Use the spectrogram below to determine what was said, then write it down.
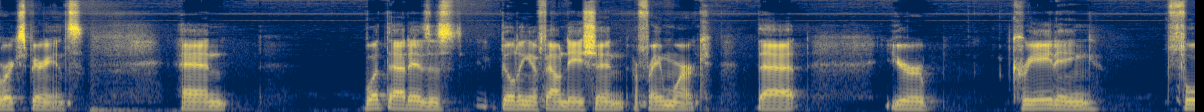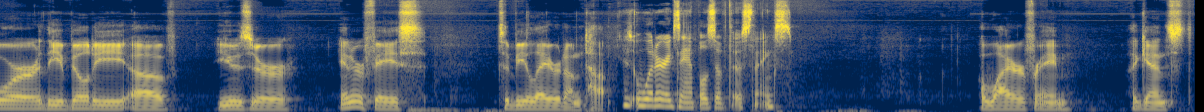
or experience. And what that is, is building a foundation, a framework that you're creating for the ability of user interface to be layered on top. What are examples of those things? A wireframe against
